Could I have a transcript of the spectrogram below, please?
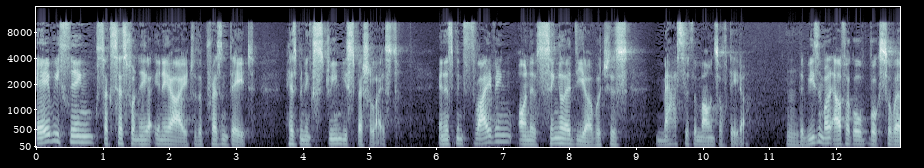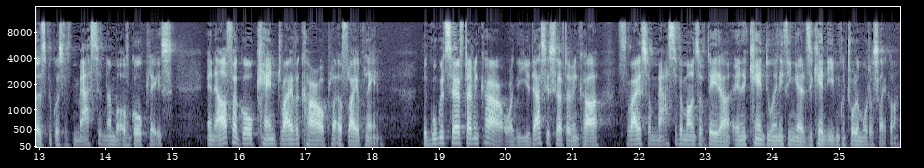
Everything successful in AI, to the present date has been extremely specialized, and it's been thriving on a single idea, which is massive amounts of data. Hmm. The reason why AlphaGo works so well is because of massive number of Go plays. And AlphaGo can't drive a car or, or fly a plane. The Google self-driving car or the Udacity self-driving car thrives on massive amounts of data, and it can't do anything else. It can't even control a motorcycle.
